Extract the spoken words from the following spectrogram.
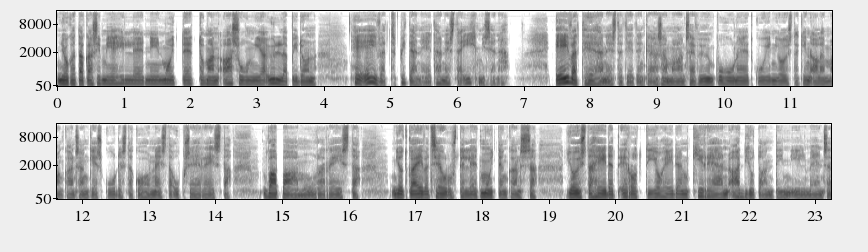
joka takasi miehilleen niin moitteettoman asun ja ylläpidon, he eivät pitäneet hänestä ihmisenä. Eivät he hänestä tietenkään samaan sävyyn puhuneet kuin joistakin alemman kansan keskuudesta kohonneista upseereista, vapaamuurareista, jotka eivät seurustelleet muiden kanssa, joista heidät erotti jo heidän kireän adjutantin ilmeensä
